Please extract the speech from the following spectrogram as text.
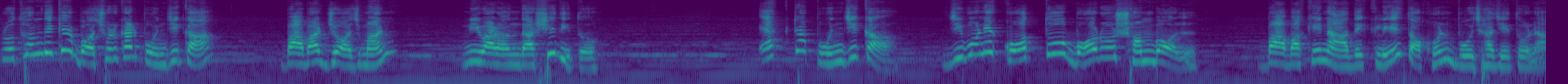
প্রথম দিকে বছরকার পঞ্জিকা বাবার যজমান নিবারণ দাসই দিত। একটা পঞ্জিকা জীবনে কত বড় সম্বল বাবাকে না দেখলে তখন বোঝা যেত না।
